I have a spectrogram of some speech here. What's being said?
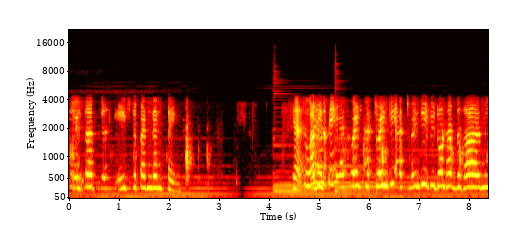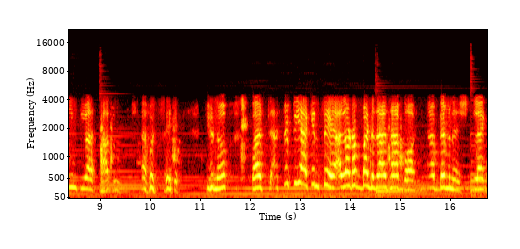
so is that like age dependent thing? Yeah. So what I mean, saying. at 20, at 20, at 20, if you don't have desire, means you are sadhu, I would say, you know. But at 50, I can say a lot of my desires have gone, have diminished. Like,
